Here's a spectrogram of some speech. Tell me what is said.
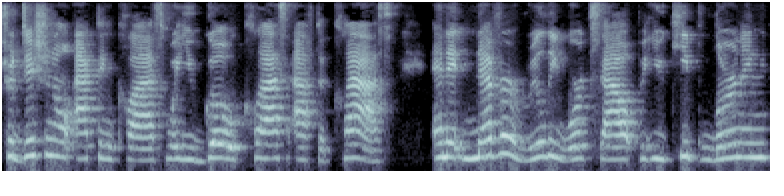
traditional acting class where you go class after class and it never really works out, but you keep learning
